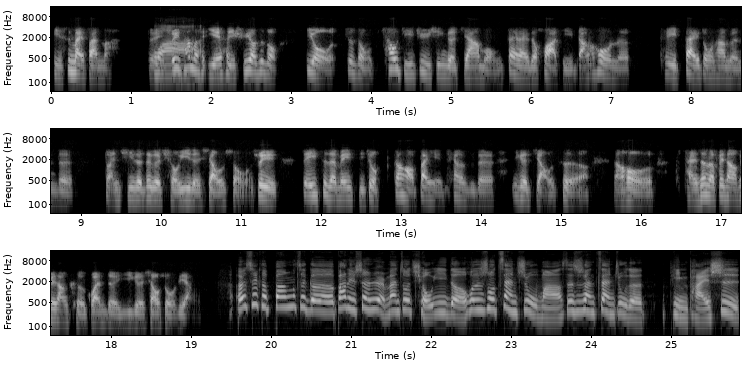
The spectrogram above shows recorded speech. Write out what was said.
也是卖翻嘛。对，所以他们也很需要这种有这种超级巨星的加盟带来的话题，然后呢，可以带动他们的短期的这个球衣的销售。所以这一次的 Macy 就刚好扮演这样子的一个角色啊，然后。产生了非常非常可观的一个销售量，而这个帮这个巴黎圣日耳曼做球衣的，或者说赞助吗？这是算赞助的品牌是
